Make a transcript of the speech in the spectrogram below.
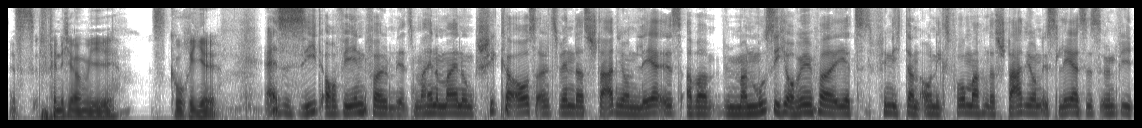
das finde ich irgendwie skurril. Es sieht auf jeden Fall, jetzt meine Meinung, schicker aus, als wenn das Stadion leer ist, aber man muss sich auf jeden Fall jetzt, finde ich, dann auch nichts vormachen. Das Stadion ist leer, es ist irgendwie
